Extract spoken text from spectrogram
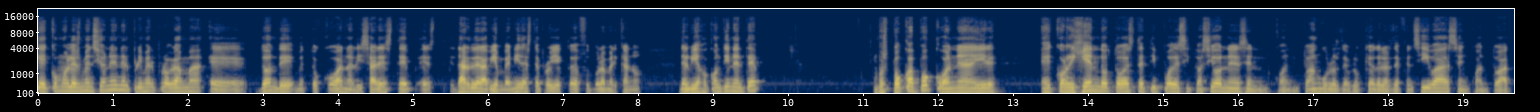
que como les mencioné en el primer programa, eh, donde me tocó analizar este, darle la bienvenida a este proyecto de fútbol americano del viejo continente, pues poco a poco van a ir eh, corrigiendo todo este tipo de situaciones en cuanto a ángulos de bloqueo de las defensivas, en cuanto a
